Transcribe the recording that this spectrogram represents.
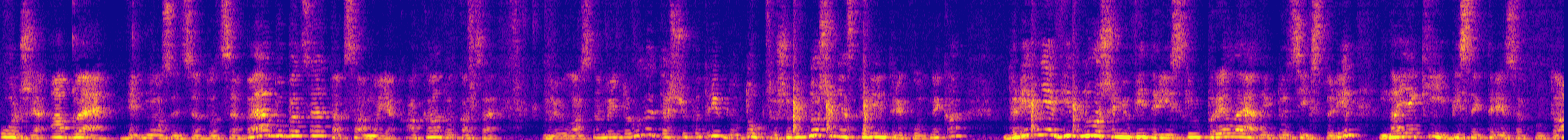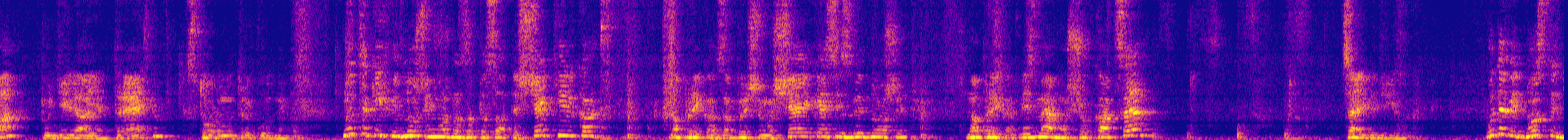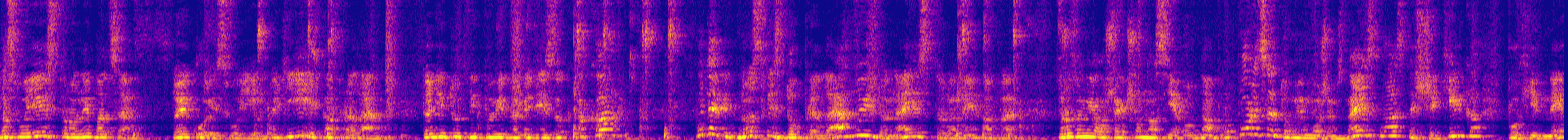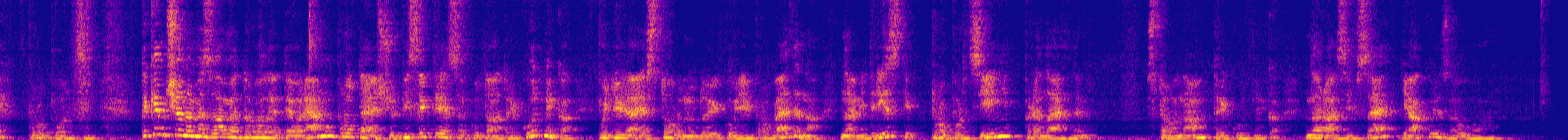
Отже, АБ відноситься до ЦБ або БЦ, так само, як АК до КЦ. Ну і власне ми й довели те, що потрібно. Тобто, що відношення сторін трикутника дорівнює відношенню відрізків, прилеглих до цих сторін, на які бісектриса кута поділяє третю сторону трикутника. Ну, таких відношень можна записати ще кілька. Наприклад, запишемо ще якесь із відношень. Наприклад, візьмемо, що КЦ, цей відрізок, буде відноситись до своєї сторони БЦ. До якої своєї? До тієї, яка прилегла. Тоді тут, відповідно, відрізок АК буде відноситись до прилеглої до неї сторони АБ. Зрозуміло, що якщо в нас є одна пропорція, то ми можемо з неї скласти ще кілька похідних пропорцій. Таким чином ми з вами довели теорему про те, що бісектриса кута трикутника поділяє сторону, до якої проведена, на відрізки пропорційні прилеглим сторонам трикутника. Наразі все. Дякую за увагу.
